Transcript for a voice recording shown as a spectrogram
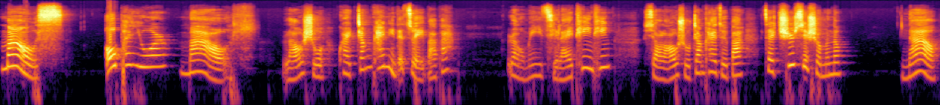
Mouse，open your mouth。老鼠，快张开你的嘴巴吧！让我们一起来听一听。小老鼠张开嘴巴，在吃些什么呢？Now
